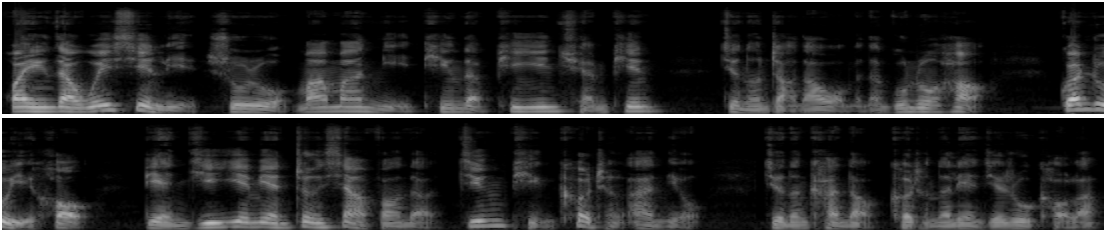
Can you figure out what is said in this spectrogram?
欢迎在微信里输入“妈妈你听”的拼音全拼，就能找到我们的公众号。关注以后，点击页面正下方的精品课程按钮，就能看到课程的链接入口了。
